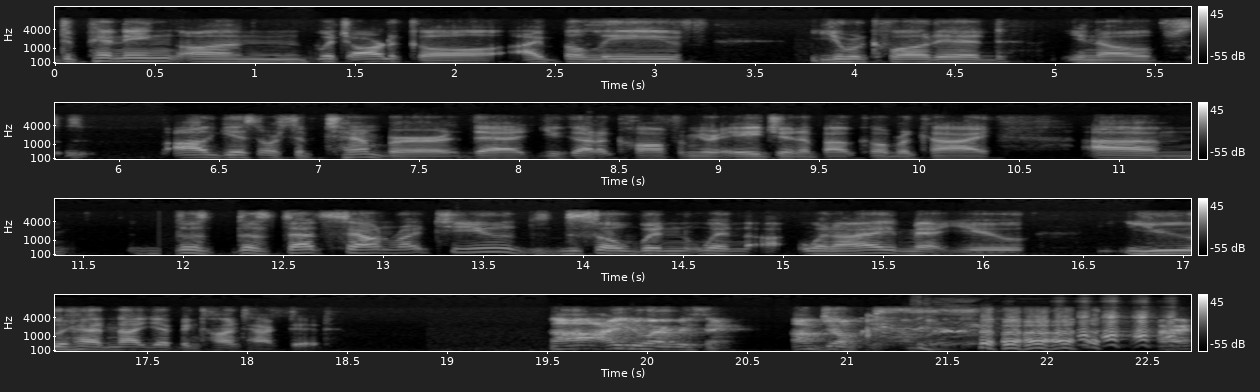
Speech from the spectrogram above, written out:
depending on which article, I believe you were quoted, you know, August or September that you got a call from your agent about Cobra Kai. Um, does does that sound right to you? So when when when I met you, you had not yet been contacted. Uh, I knew everything. I'm joking. I'm, I,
